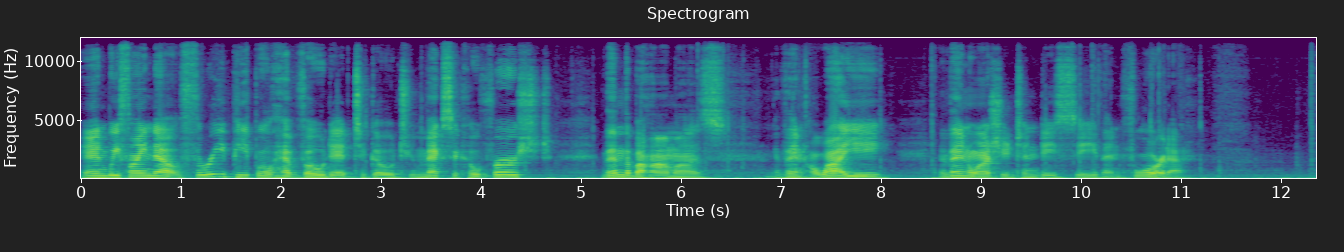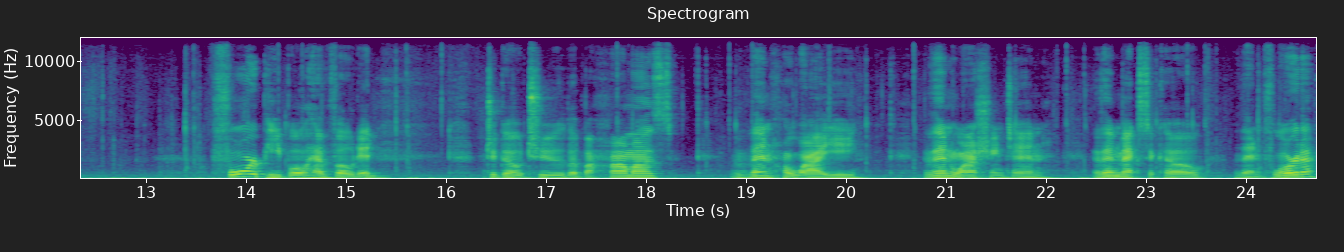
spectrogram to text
And we find out three people have voted to go to Mexico first, then the Bahamas, then Hawaii, then Washington, D.C., then Florida. Four people have voted to go to the Bahamas, then Hawaii, then Washington, then Mexico, then Florida.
